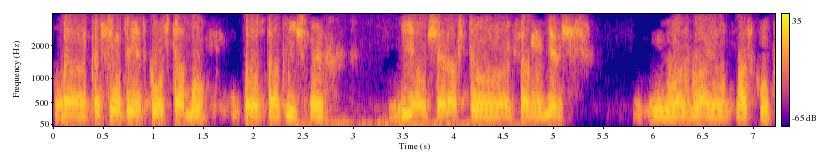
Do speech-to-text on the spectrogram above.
ко всему тренерскому штабу просто отличная. Я очень рад, что Александр Герч возглавил наш клуб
